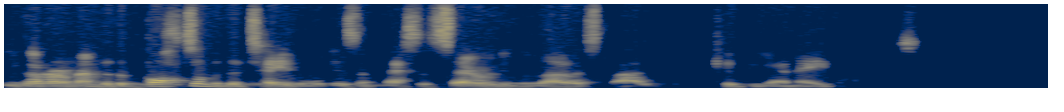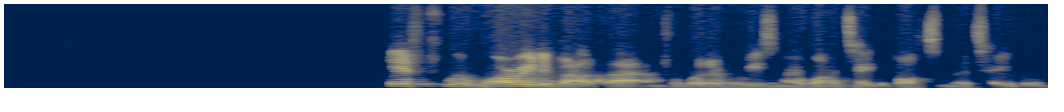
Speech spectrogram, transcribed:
you've got to remember the bottom of the table isn't necessarily the lowest value. It could be NA values. If we're worried about that, and for whatever reason I want to take the bottom of the table,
